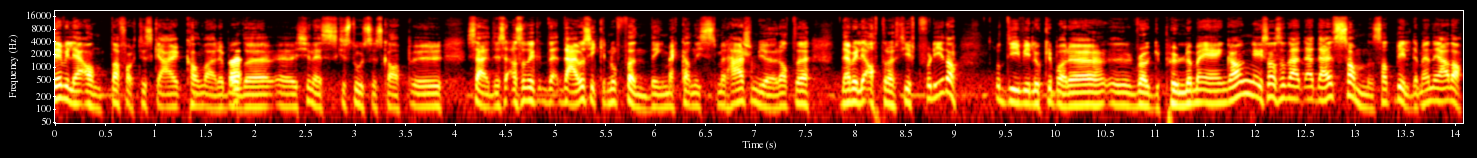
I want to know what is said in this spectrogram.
Det vil jeg anta faktisk er, kan være både Nei. kinesiske storselskaper, Saudis altså det, det er jo sikkert noen fundingmekanismer her som gjør at det, det er veldig attraktivt for de da. Og de vil jo ikke bare uh, rugpulle med en gang. Så det, er- det er et sammensatt bilde, mener jeg, da.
